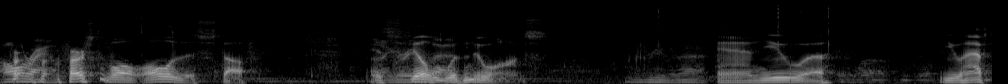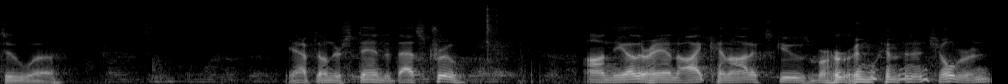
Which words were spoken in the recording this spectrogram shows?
all fir- around. first of all, all of this stuff I is agree with filled with nuance. I agree with that. and you uh, you have to uh, you have to understand that that's true. On the other hand, I cannot excuse murdering women and children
